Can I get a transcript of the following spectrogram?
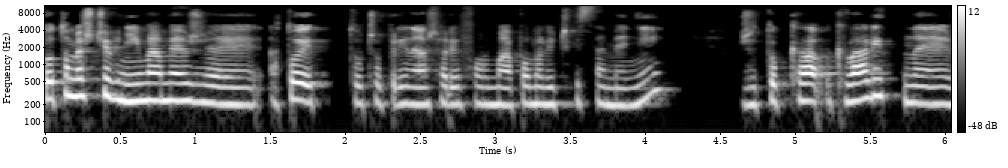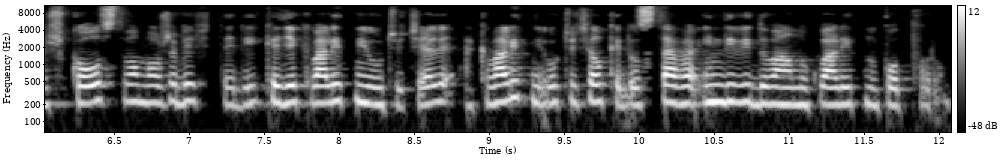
Potom ešte vnímame, že, a to je to, čo prináša reforma a pomaličky sa mení, že to kvalitné školstvo môže byť vtedy, keď je kvalitný učiteľ a kvalitný učiteľ, keď dostáva individuálnu kvalitnú podporu.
